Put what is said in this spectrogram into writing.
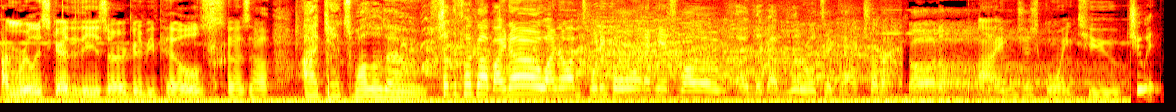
I'm really scared that these are gonna be pills because uh, I can't swallow those. Shut the fuck up! I know, I know. I'm 24 and I can't swallow uh, like a literal Tic Tac. Shut up. Shut up. I'm just going to chew it.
